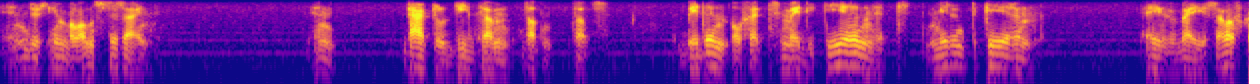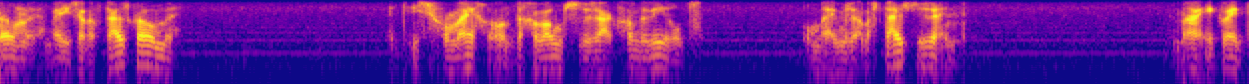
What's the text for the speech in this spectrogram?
En dus in balans te zijn. En daartoe dient dan dat dat bidden of het mediteren, het midden te keren. Even bij jezelf komen, bij jezelf thuiskomen. Het is voor mij gewoon de gewoonste zaak van de wereld. Om bij mezelf thuis te zijn. Maar ik weet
